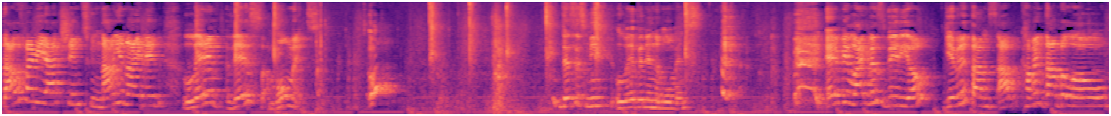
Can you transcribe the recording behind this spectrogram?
that was my reaction to Now United Live This Moment. Oh! This is me living in the moments. if you like this video, give it a thumbs up, comment down below.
